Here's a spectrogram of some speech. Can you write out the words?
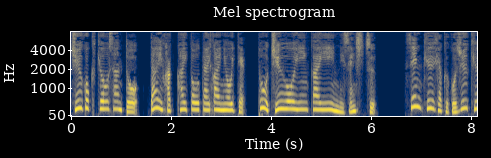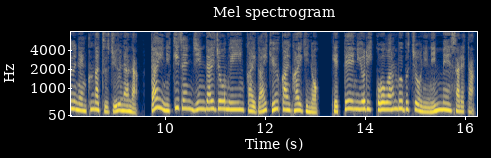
中国共産党第8回党大会において、党中央委員会委員に選出。1959年9月17、第2期全人大常務委員会第9回会議の決定により公安部部長に任命された。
